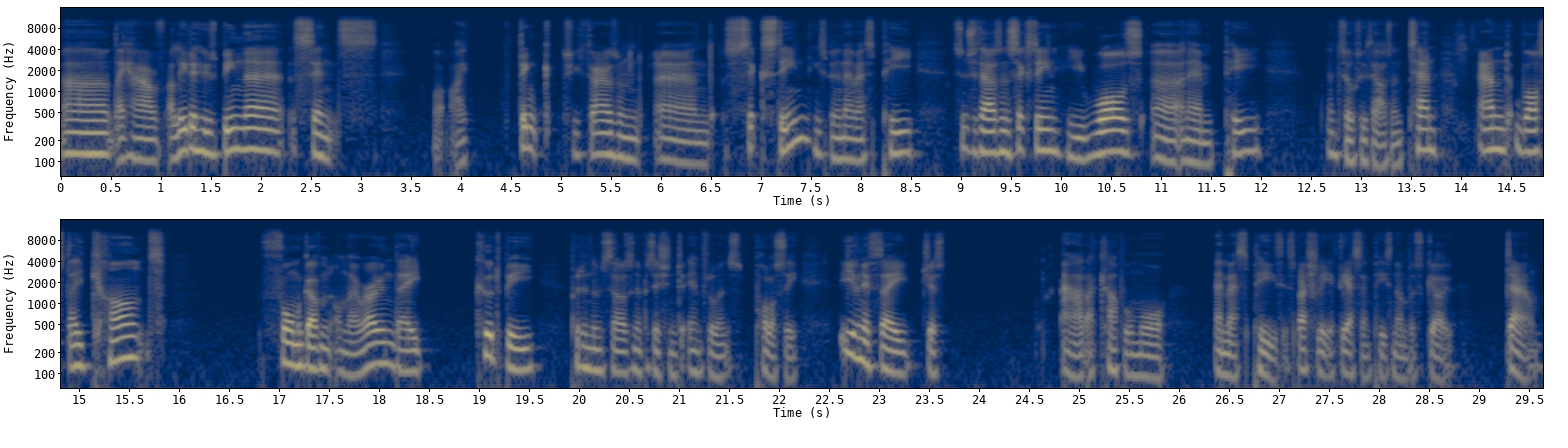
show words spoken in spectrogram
Uh, they have a leader who's been there since, well, I think 2016. He's been an MSP since 2016. He was uh, an MP until 2010. And whilst they can't form a government on their own, they could be putting themselves in a position to influence policy, even if they just add a couple more MSPs, especially if the SNP's numbers go down.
